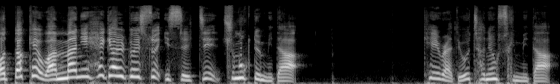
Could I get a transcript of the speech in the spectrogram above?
어떻게 완만히 해결될 수 있을지 주목됩니다. K라디오 전영숙입니다.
